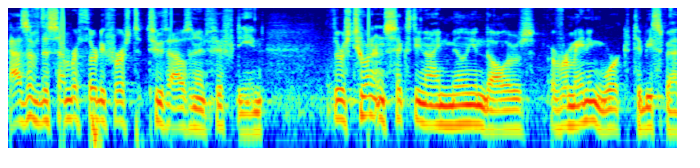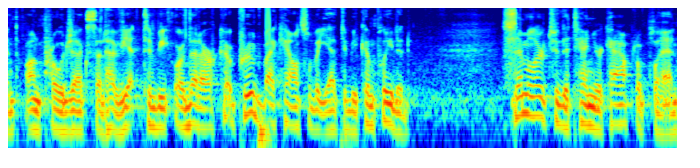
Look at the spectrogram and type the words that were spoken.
As of December 31st, 2015, there's $269 million of remaining work to be spent on projects that have yet to be, or that are approved by council but yet to be completed. Similar to the 10-year capital plan,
